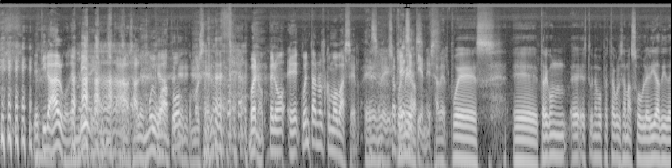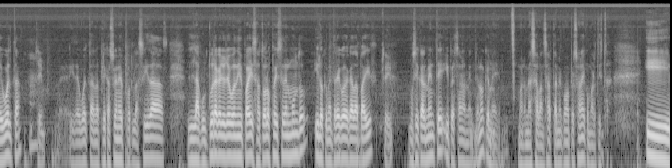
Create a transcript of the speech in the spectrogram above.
le tira algo de envidia. sale muy guapo, como es él. Bueno, pero eh, cuéntanos cómo va a ser. Eh, ¿Qué pues tienes? A ver. Pues eh, traigo un, este nuevo espectáculo que se llama Soblería de ida y vuelta. Ah. Sí. Y de vuelta en las explicaciones por las idas, la cultura que yo llevo de mi país a todos los países del mundo y lo que me traigo de cada país. Sí musicalmente y personalmente, ¿no? que me, bueno, me hace avanzar también como persona y como artista. Y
